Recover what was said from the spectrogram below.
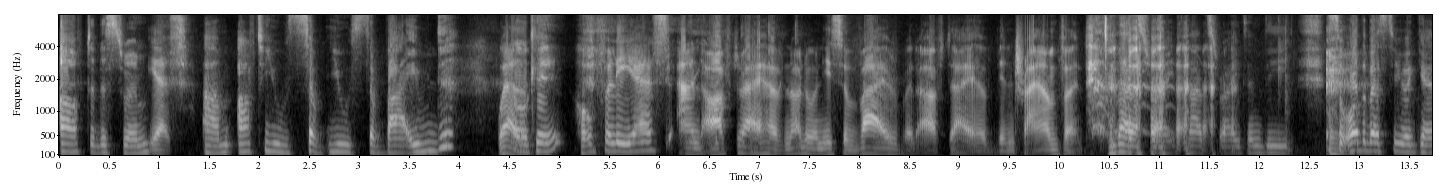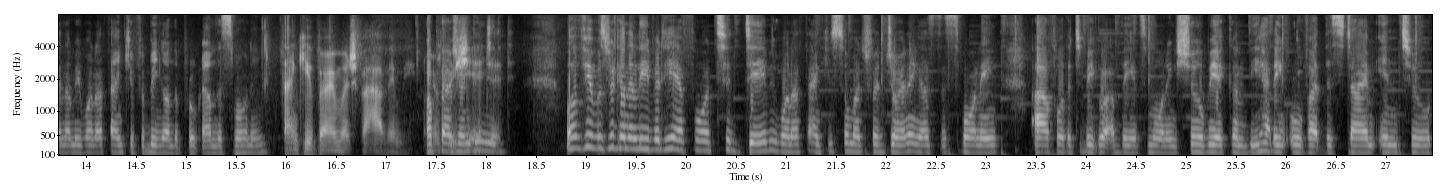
after the swim. Yes. Um, after you su- you survived. Well, Okay. hopefully, yes. And after I have not only survived, but after I have been triumphant. That's right. That's right, indeed. So, all the best to you again. And we want to thank you for being on the program this morning. Thank you very much for having me. A I pleasure appreciate indeed. it. Well, viewers, we're going to leave it here for today. We want to thank you so much for joining us this morning uh, for the Tobago Updates morning show. We are going to be heading over at this time into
